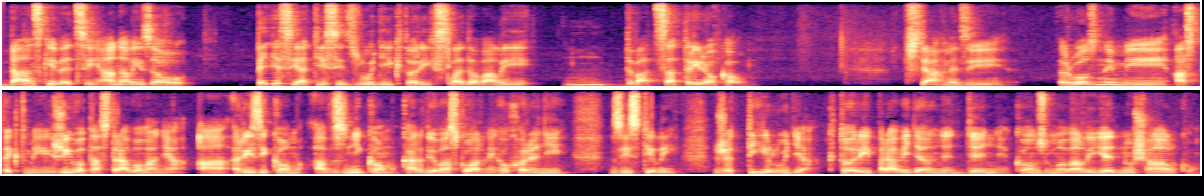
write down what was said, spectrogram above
Dánsky vedci analýzou 50 tisíc ľudí, ktorých sledovali 23 rokov. Vzťah medzi rôznymi aspektmi ich života, stravovania a rizikom a vznikom kardiovaskulárnych ochorení zistili, že tí ľudia, ktorí pravidelne denne konzumovali jednu šálku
